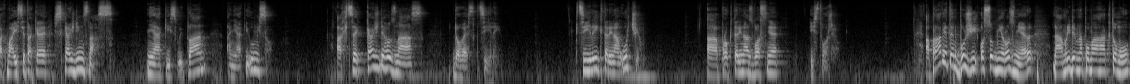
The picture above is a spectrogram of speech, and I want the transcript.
Pak má jistě také s každým z nás nějaký svůj plán a nějaký úmysl. A chce každého z nás dovést k cíli. K cíli, který nám určil a pro který nás vlastně i stvořil. A právě ten boží osobní rozměr nám lidem napomáhá k tomu,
